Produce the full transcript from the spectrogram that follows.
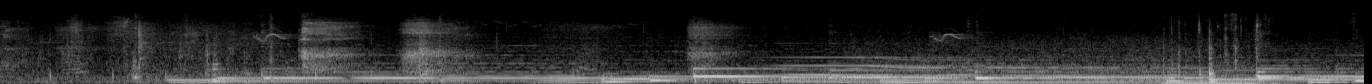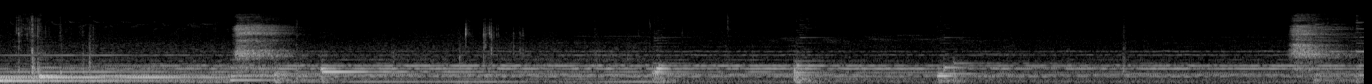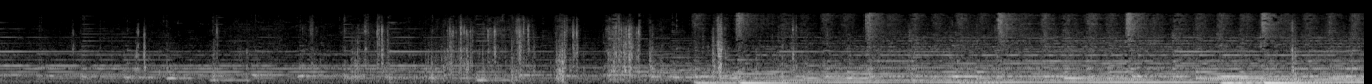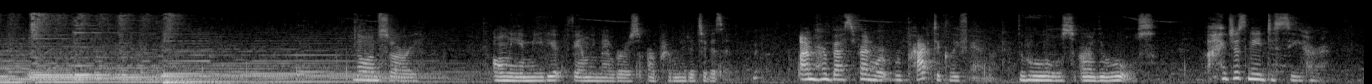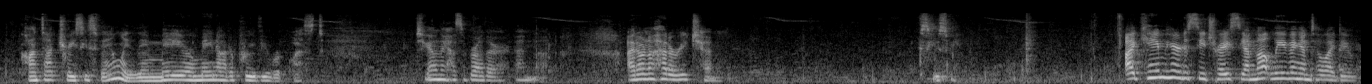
Permitted to visit. I'm her best friend. We're, we're practically family. The rules are the rules. I just need to see her. Contact Tracy's family. They may or may not approve your request. She only has a brother, and uh, I don't know how to reach him. Excuse me. I came here to see Tracy. I'm not leaving until I do.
